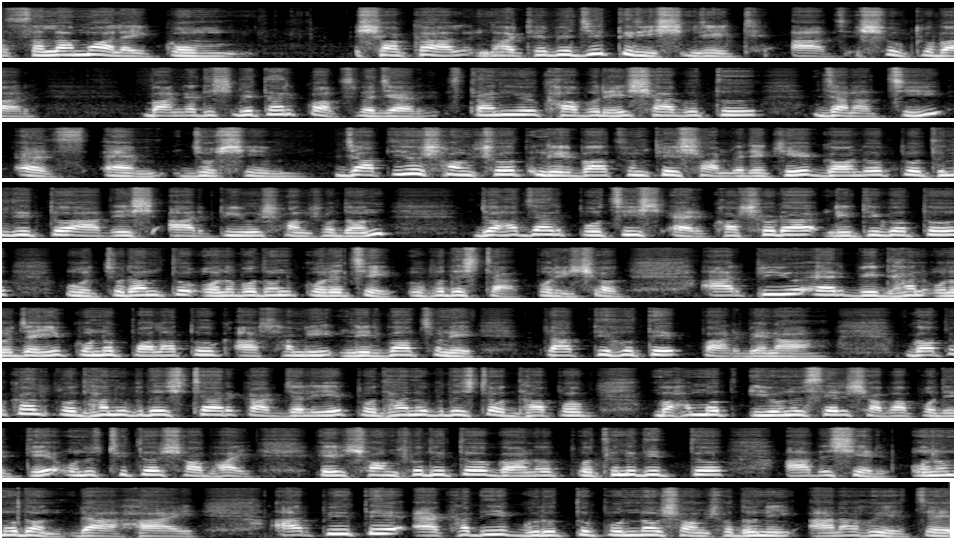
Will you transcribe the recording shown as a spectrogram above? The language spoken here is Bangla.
আসসালামু আলাইকুম। সকাল নয়টা বেজে তিরিশ মিনিট। আজ শুক্রবার বাংলাদেশ বেতার কক্সবাজার। স্থানীয় খবরে স্বাগত জানাচ্ছি এস এম জসিম। জাতীয় সংসদ নির্বাচনকে সামনে রেখে গণপ্রতিনিধিত্ব আদেশ আরপিও সংশোধন দু হাজার পঁচিশ এর খসড়া নীতিগত ও চূড়ান্ত অনুমোদন করেছে উপদেষ্টা পরিষদ। আরপিও এর বিধান অনুযায়ী কোনো পলাতক আসামি নির্বাচনে প্রার্থী হতে পারবে না। গতকাল প্রধান উপদেষ্টার কার্যালয়ে প্রধান উপদেষ্টা অধ্যাপক মোহাম্মদ ইউনুসের সভাপতিত্বে অনুষ্ঠিত সভায় এই সংশোধিত গণপ্রতিনিধিত্ব আদেশের অনুমোদন দেওয়া হয়। আরপিওতে একাধিক গুরুত্বপূর্ণ সংশোধনী আনা হয়েছে।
